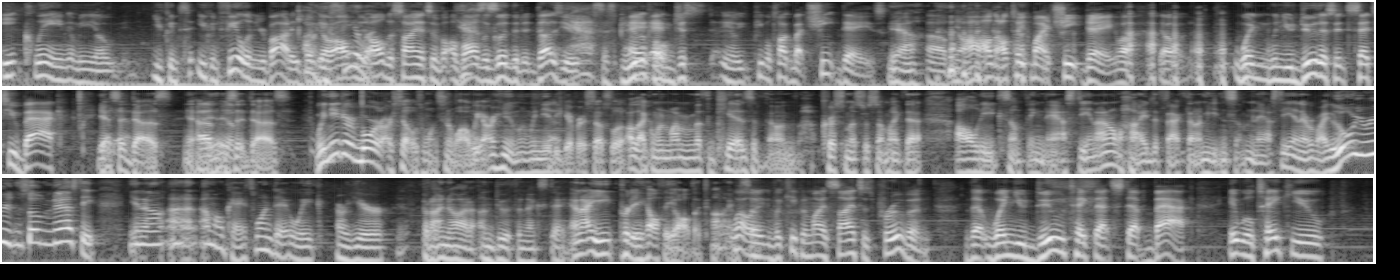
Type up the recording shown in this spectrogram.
eat clean, I mean, you know, you can you can feel it in your body, but Oh, you know, you all, it. all the science of, of all the good that it does you. Yes, it's beautiful. And, just you know, people talk about cheat days. Yeah. Uh, you know, I'll, I'll take my cheat day. Well, you know, when when you do this, it sets you back. Yes, it does. Yeah, Um, yes, it does. We need to reward ourselves once in a while. We are human. We need to give ourselves a little. I like when I'm with the kids if on Christmas or something like that. I'll eat something nasty, and I don't hide the fact that I'm eating something nasty. And everybody goes, "Oh, you're eating something nasty." You know, I, I'm okay. It's one day a week or a year, but I know how to undo it the next day. And I eat pretty healthy all the time. Well, so- uh, but keep in mind, science has proven that when you do take that step back, it will take you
